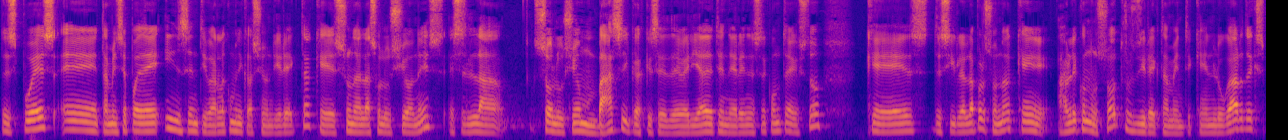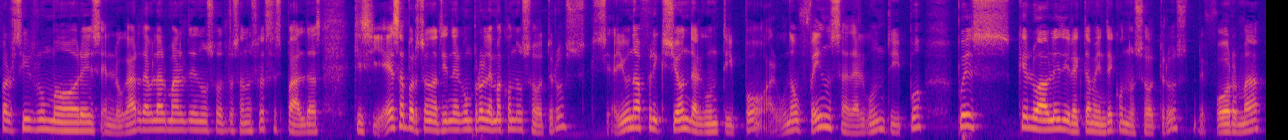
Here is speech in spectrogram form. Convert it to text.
Después eh, también se puede incentivar la comunicación directa, que es una de las soluciones, es la solución básica que se debería de tener en ese contexto, que es decirle a la persona que hable con nosotros directamente, que en lugar de esparcir rumores, en lugar de hablar mal de nosotros a nuestras espaldas, que si esa persona tiene algún problema con nosotros, si hay una fricción de algún tipo, alguna ofensa de algún tipo, pues que lo hable directamente con nosotros de forma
